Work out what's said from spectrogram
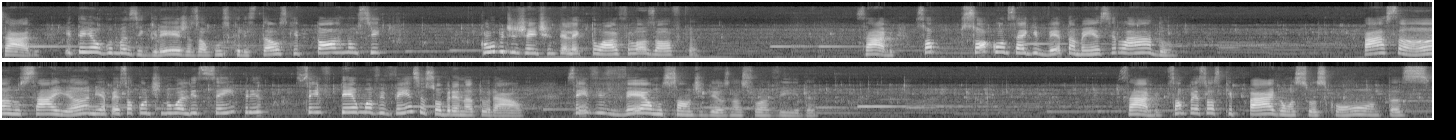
sabe? E tem algumas igrejas, alguns cristãos que tornam-se clube de gente intelectual e filosófica. Sabe? Só, só consegue ver também esse lado. Passa ano, sai ano e a pessoa continua ali sempre sem ter uma vivência sobrenatural, sem viver a unção de Deus na sua vida. Sabe? São pessoas que pagam as suas contas,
